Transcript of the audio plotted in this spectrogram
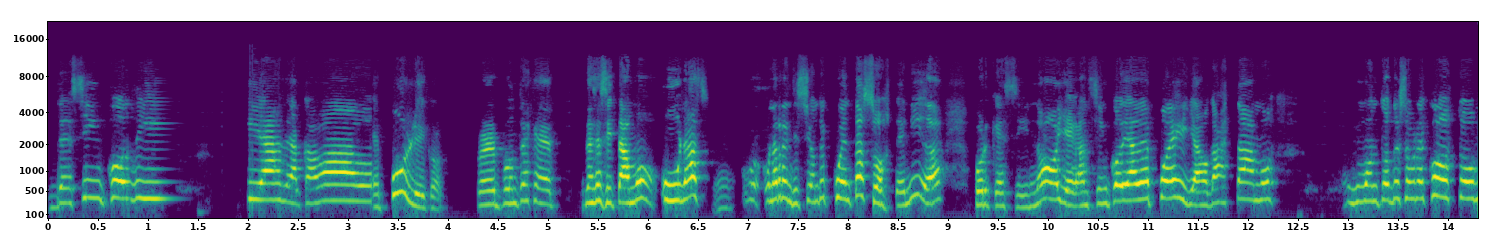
de cinco días de acabado es público. Pero el punto es que necesitamos una, una rendición de cuentas sostenida, porque si no, llegan cinco días después y ya gastamos un montón de sobrecostos,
